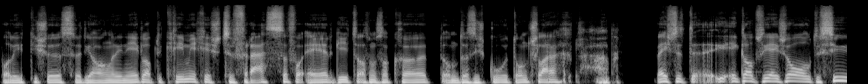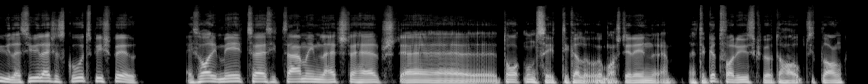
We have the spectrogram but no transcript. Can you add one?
politisch äußern, die anderen nicht. Ich glaube, der Kimmich ist zerfressen von Ehrgeiz, was man so gehört. Und das ist gut und schlecht. Ja, Weißt du, ich glaube, sie haben schon auch der Säule. Säule ist ein gutes Beispiel. Es war wir zwei sind zusammen im letzten Herbst äh, Dortmund City schauen, musst du dich erinnern. Hat er gerade vor uns gespielt, eine Halbzeit lang.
